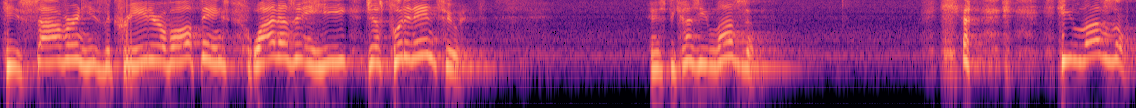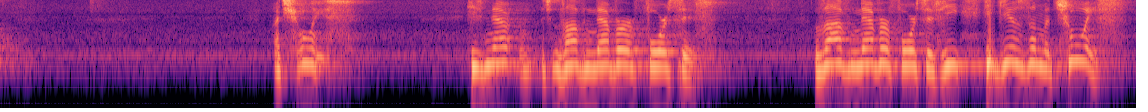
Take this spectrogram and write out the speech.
He's sovereign, He's the creator of all things. Why doesn't He just put an end to it? And it's because He loves them. He loves them. A choice. He's never, love never forces. Love never forces. He, he gives them a choice.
